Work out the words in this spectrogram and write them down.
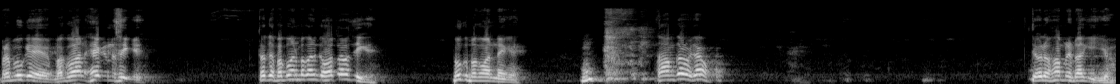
પ્રભુ કે ભગવાન હે કે નથી કે? તો કે ભગવાન ભગવાન કે હોતા નથી કે? હું કે ભગવાનને કે? કામ કરો જાઓ. તે ઓલો સાંભળે ભાગી ગયો?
